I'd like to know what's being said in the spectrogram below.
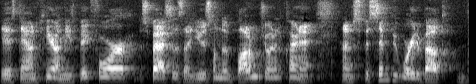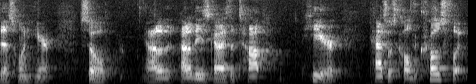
is down here on these big four spatulas I use on the bottom joint of the clarinet. And I'm specifically worried about this one here. So out of, out of these guys, the top here has what's called the crow's foot.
